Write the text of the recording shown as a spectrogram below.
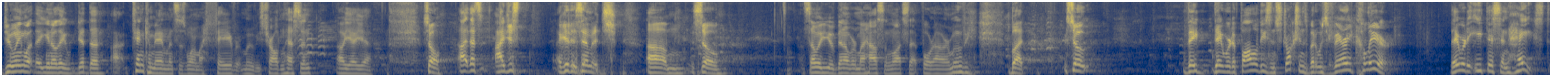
doing what they, you know, they did the uh, Ten Commandments is one of my favorite movies. Charlton Heston. Oh, yeah, yeah. So I, that's, I just, I get this image. Um, so some of you have been over to my house and watched that four hour movie. But so they, they were to follow these instructions, but it was very clear. They were to eat this in haste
